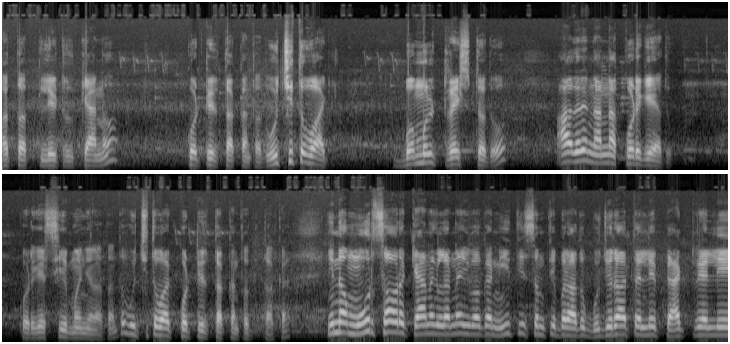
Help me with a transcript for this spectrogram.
ಹತ್ತು ಹತ್ತು ಲೀಟ್ರ್ ಕ್ಯಾನು ಕೊಟ್ಟಿರ್ತಕ್ಕಂಥದ್ದು. ಉಚಿತವಾಗಿ ಬೊಮ್ಮಲ್ ಟ್ರೆಸ್ಟ್ ಅದು. ಆದರೆ ನನ್ನ ಕೊಡುಗೆ ಅದು. ಕೊಡುಗೆ ಸಿ ಮಂಜುನಾಥ್ ಅಂತ ಉಚಿತವಾಗಿ ಕೊಟ್ಟಿರ್ತಕ್ಕಂಥದ್ದು ತಕ್ಕ ಇನ್ನು ಮೂರು ಸಾವಿರ ಕ್ಯಾನ್ಗಳನ್ನು ಇವಾಗ ನೀತಿ ಸಮಿತಿ ಬರ ಅದು ಗುಜರಾತಲ್ಲಿ ಫ್ಯಾಕ್ಟ್ರಿಯಲ್ಲಿ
